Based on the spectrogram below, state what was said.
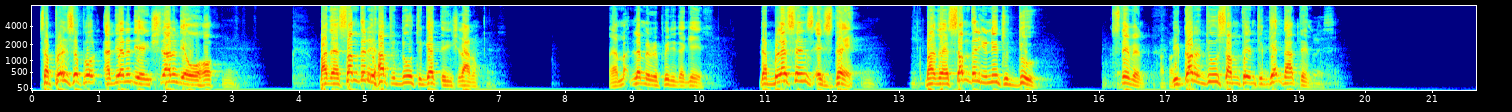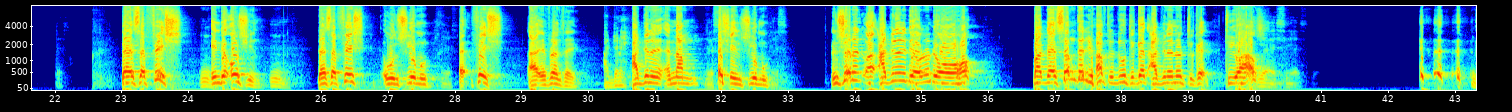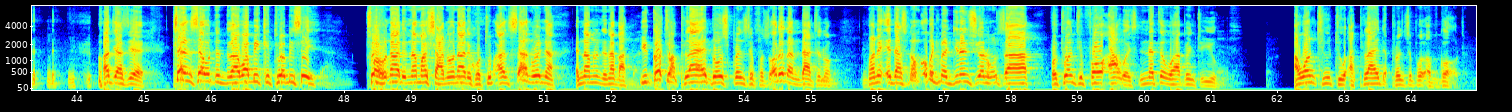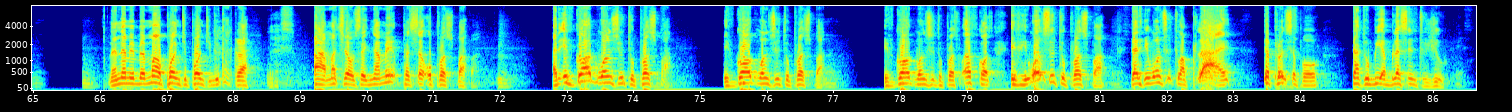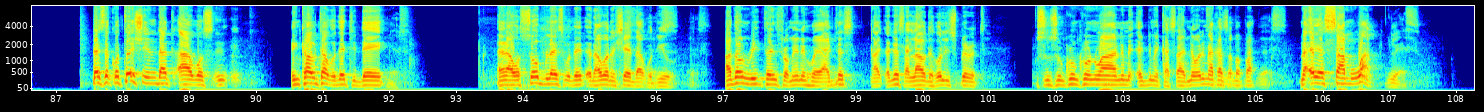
It's a principle at the end of the day, but there's something you have to do to get the insurance. Um, let me repeat it again. The blessings is there, but there's something you need to do. Stephen, you got to do something to get that thing. There's a fish mm. in the ocean. Mm. There's a fish nsuo yes. uh, fish. Uh, your friend say? Adwene. Adwene ɛnam. Ɛhyɛ nsuo mu. Nsuo no adwene no deɛ ɔno deɛ ɔwɔ hɔ. But there's something you have to do to get adwene no to get to your house. Yes, yes. What you say? Kyɛn sɛ wote drawa bi ketewa bi sei. So ɔho naa de nam ahyɛ ano naa de kɔtum. Ansa na wonya you got to apply those principles. Other than that, you know, when it does not open my for 24 hours, nothing will happen to you. I want you to apply the principle of God. Then let me be more point to point to kakra. Yes. Ah, much will say, Nyame pese o prosper. And if God wants you to prosper, if God wants you to prosper, if God wants you to prosper, of course, if He wants you to prosper, then he wants you to apply the principle that will be a blessing to you. There's a quotation that I was in, encountered with it today. Yes. And I was so blessed with it, and I want to share that with yes. you. Yes. I don't read things from anywhere. I just I, I just allow the Holy Spirit. Sunsun kronkron no ara ne me ɛde me kasa na ɔne me akasa papa. Yes. Na ɛyɛ Psalm one. Yes.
